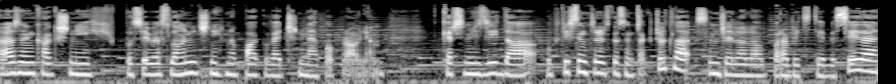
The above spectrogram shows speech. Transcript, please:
razen kakšnih posebej slovničnih napak, več ne popravljam. Ker se mi zdi, da v tistem trenutku sem tako čutila, sem želela uporabiti te besede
